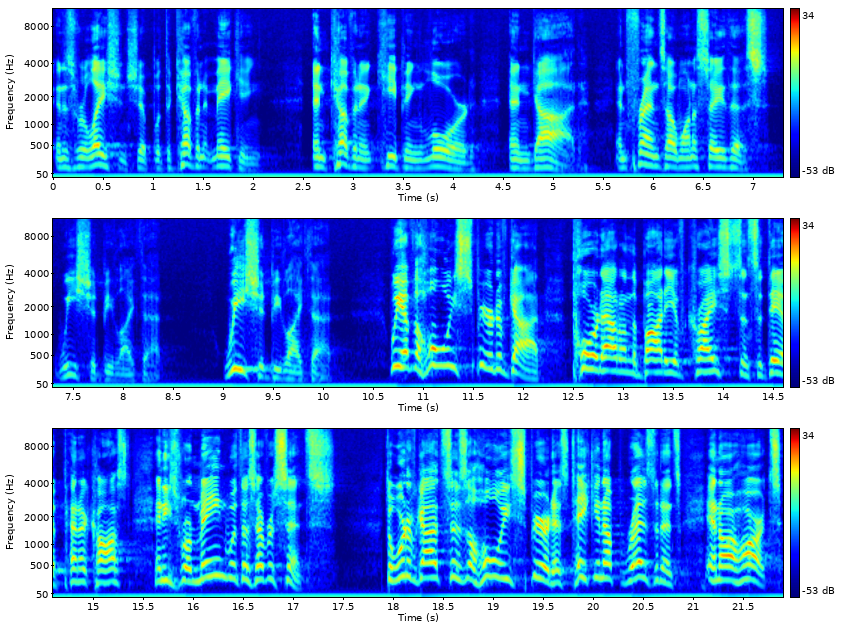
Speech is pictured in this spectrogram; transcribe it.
in his relationship with the covenant making and covenant keeping Lord and God. And friends, I want to say this we should be like that. We should be like that. We have the Holy Spirit of God poured out on the body of Christ since the day of Pentecost, and He's remained with us ever since. The Word of God says the Holy Spirit has taken up residence in our hearts.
